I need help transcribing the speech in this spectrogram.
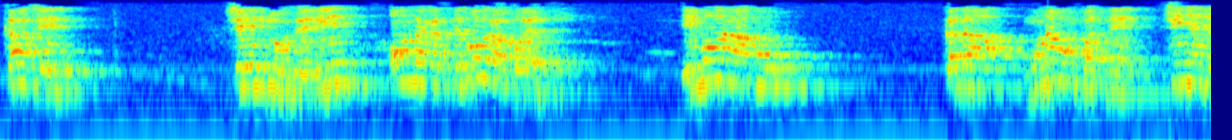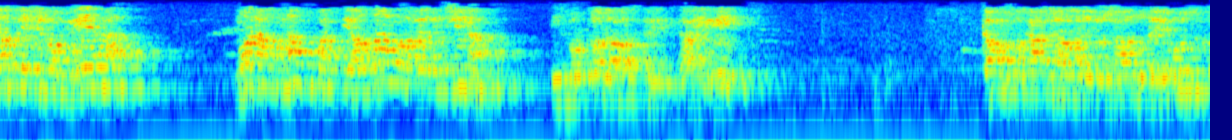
kaže šehrinu zemlji, onda ga se mora bojati. I mora mu, kada mu naumpadne činjenje određenog grijeha, mora mu naupati Allahova veličina i zbog toga ostaviti taj grijeh. كما قال الله يشار الى يوسف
